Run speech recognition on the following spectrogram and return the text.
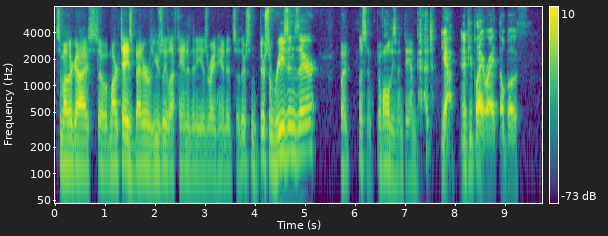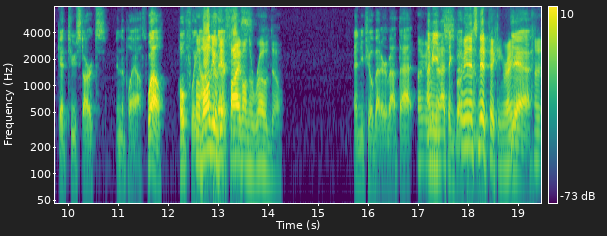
some other guys. So Marte's better usually left-handed than he is right-handed. So there's some there's some reasons there. But listen, Eovaldi's been damn good. Yeah, and if you play it right, they'll both get two starts in the playoffs. Well, hopefully, Well, Evaldi will get five on the road though. and you feel better about that. I mean, I, that's- think both. I mean, it's nitpicking, right? Yeah, I- I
